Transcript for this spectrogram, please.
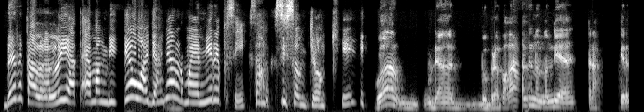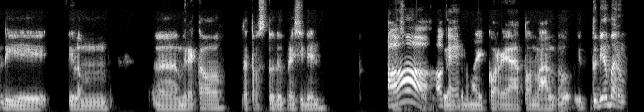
Dan kalau lihat emang dia wajahnya lumayan mirip sih sama si Song Joong Ki. gue udah beberapa kali nonton dia terakhir di film eh, Miracle Letters to the President Oh, oke. film terbaik Korea tahun lalu itu dia bareng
